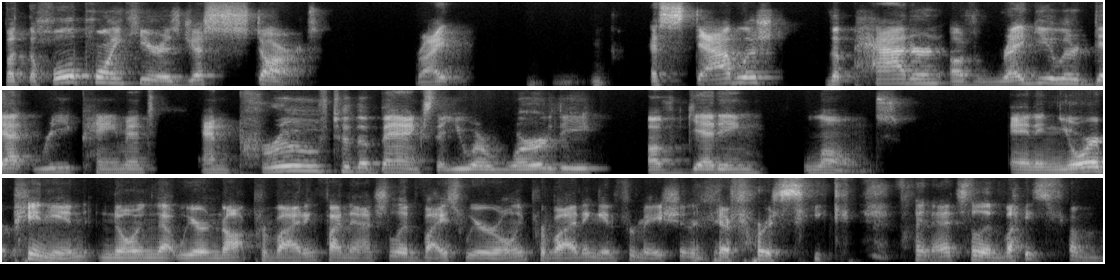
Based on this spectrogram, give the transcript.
But the whole point here is just start, right? Establish the pattern of regular debt repayment and prove to the banks that you are worthy of getting loans. And in your opinion, knowing that we are not providing financial advice, we are only providing information and therefore seek financial advice from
